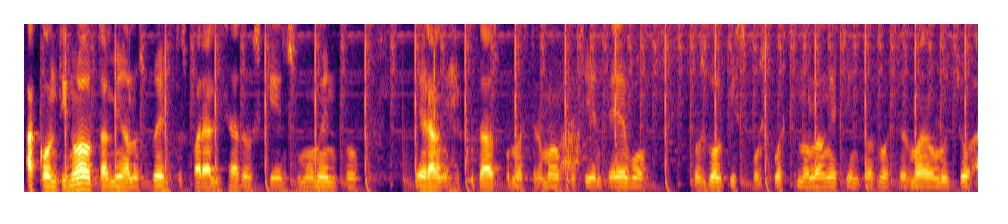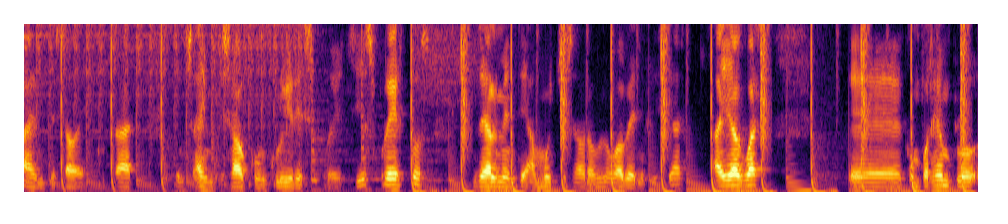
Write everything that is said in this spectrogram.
ha continuado también a los proyectos paralizados que en su momento eran ejecutados por nuestro hermano presidente Evo. Los golpes, por supuesto, no lo han hecho, entonces nuestro hermano Lucho ha empezado a ejecutar, ha empezado a concluir esos proyectos. Y esos proyectos realmente a muchos ahora lo va a beneficiar. Hay aguas eh, como por ejemplo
